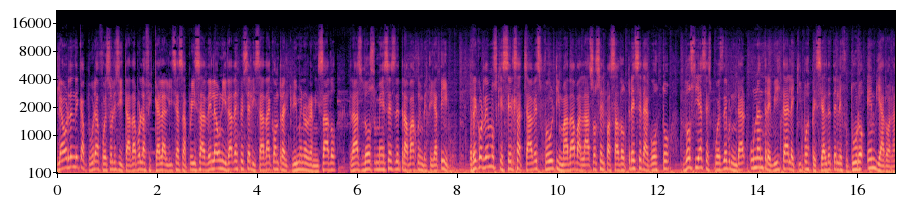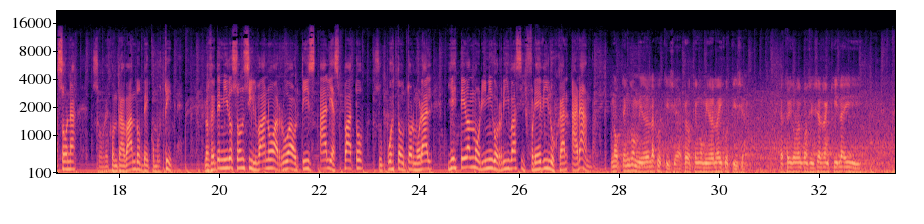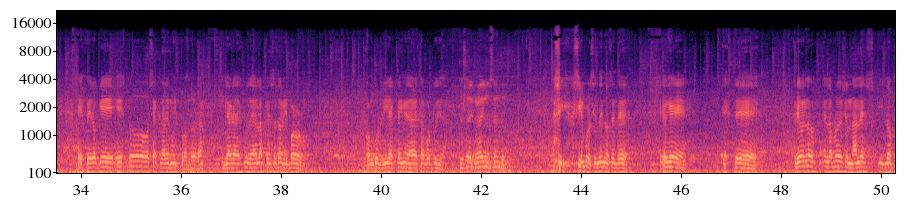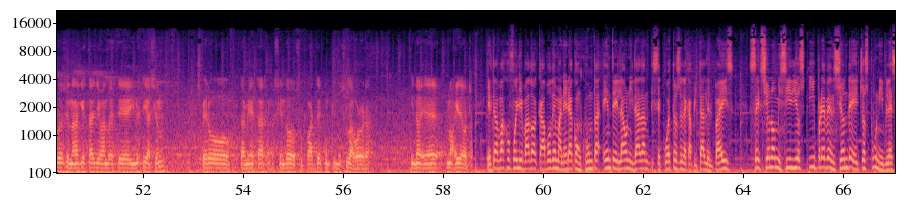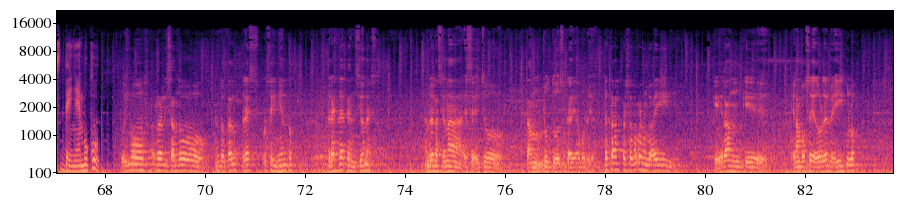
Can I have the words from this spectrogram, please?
La orden de captura fue solicitada por la fiscal Alicia Saprisa de la Unidad Especializada contra el Crimen Organizado tras dos meses de trabajo investigativo. Recordemos que Celsa Chávez fue ultimada a balazos el pasado 13 de agosto, dos días después de brindar una entrevista al equipo especial de Telefuturo enviado a la zona sobre contrabando de combustible. Los detenidos son Silvano Arrúa Ortiz, alias Pato, supuesto autor moral, y Esteban Morínigo Rivas y Freddy Luján Aranda, no tengo miedo de la justicia, pero tengo miedo de la injusticia. Estoy con la conciencia tranquila y espero que esto se aclare muy pronto, ¿verdad? Y le agradezco a la prensa también por, concurrir acá y me da esta oportunidad. ¿Usted se declara inocente? Sí, 100% inocente. Creo que este, creo en, los, en los profesionales y los profesionales que están llevando esta investigación, pero también está haciendo su parte, cumpliendo su labor, ¿verdad? Y no, eh, no hay de otra. El trabajo fue llevado a cabo de manera conjunta entre la Unidad Antisecuestros de la capital del país, Sección Homicidios y Prevención de Hechos Punibles de Ñembucú. Estuvimos realizando en total tres procedimientos, tres detenciones en relación a ese hecho tan luctuoso que había ocurrido. Estas personas, por ejemplo, hay que eran, que eran poseedor del vehículo,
